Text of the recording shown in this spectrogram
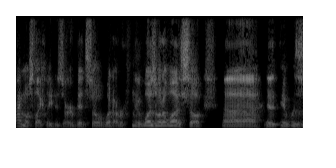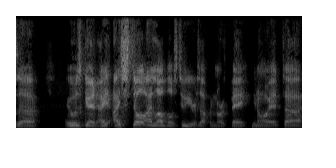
I most likely deserved it. So whatever, it was what it was. So uh, it, it, was uh, it was good. I, I still I love those two years up in North Bay. You know, it uh,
